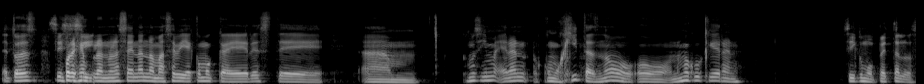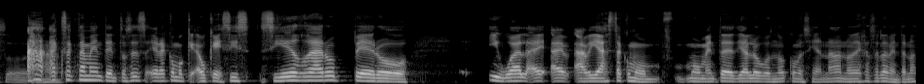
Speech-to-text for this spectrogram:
Entonces, sí, por sí, ejemplo, sí. en una escena nomás se veía como caer este, um, ¿cómo se llama? Eran como hojitas, ¿no? O, o no me acuerdo qué eran. Sí, como pétalos. O, ah, ajá. exactamente. Entonces era como que, ok, sí, sí es raro, pero igual hay, hay, había hasta como momento de diálogos, ¿no? Como decían, no, no dejas la ventana.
